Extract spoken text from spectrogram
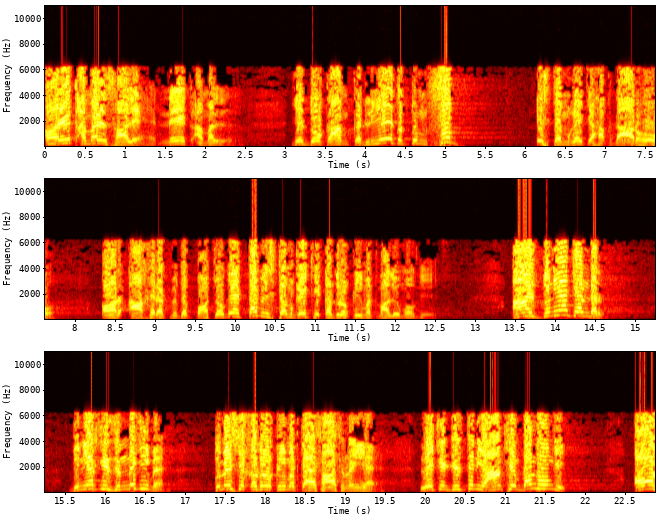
اور ایک عمل صالح نیک عمل۔ یہ دو کام کر لیے تو تم سب اس تمغے کے حقدار ہو اور آخرت میں جب پہنچو گے تب اس تمغے کی قدر و قیمت معلوم ہوگی۔ آج دنیا کے اندر، دنیا کی زندگی میں تمہیں اس کی قدر و قیمت کا احساس نہیں ہے، لیکن جس دن یہ آنکھیں بند ہوں گی اور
